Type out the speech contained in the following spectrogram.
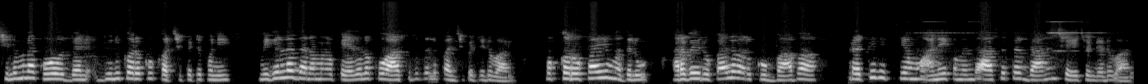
చిలుమునకు దుని కొరకు ఖర్చు పెట్టుకుని మిగిలిన ధనమును పేదలకు ఆశ్రితులు పంచిపెట్టేవారు. ఒక్క రూపాయి మొదలు అరవై రూపాయల వరకు బాబా ప్రతినిత్యము అనేక మంది ఆశ్రితులు దానం చేయుచుండేవారు.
